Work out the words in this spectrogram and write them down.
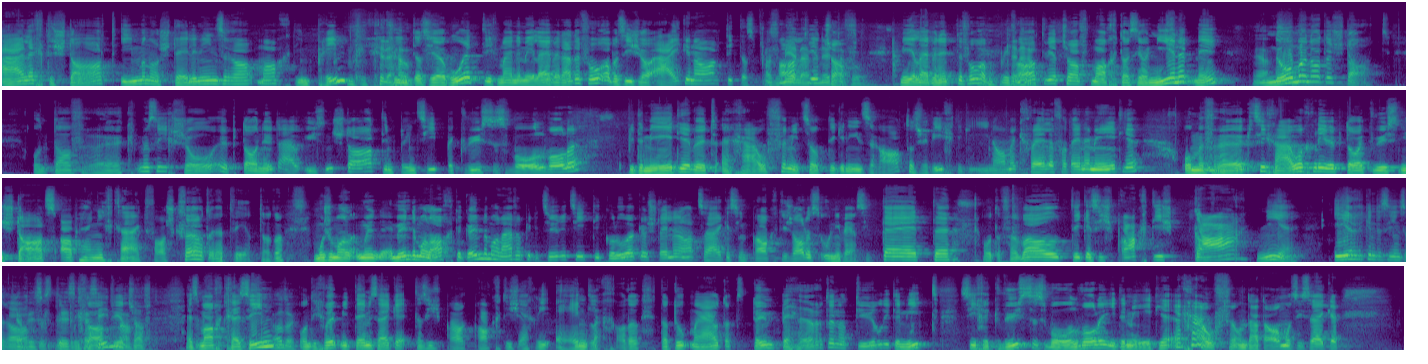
eigentlich der Staat immer noch Stelleninserat macht im Print. Ich genau. finde das ja gut. Ich meine, wir leben auch davon, aber es ist ja eigenartig, dass Privatwirtschaft... Also wir, leben nicht davon. wir leben nicht davon, aber. Privatwirtschaft genau. macht das ja nie mehr. Ja. Nur noch der Staat. Und da fragt man sich schon, ob da nicht auch unser Staat im Prinzip ein gewisses Wohlwollen bei den Medien will kaufen mit solchen Inseraten. Das ist eine wichtige Einnahmequelle von diesen Medien. Und man fragt sich auch ein bisschen, ob da eine gewisse Staatsabhängigkeit fast gefördert wird, oder? Muss mal, müssen mal achten, gehen mal einfach bei der Zürich Zeitung schauen, Stellenanzeigen sind praktisch alles Universitäten oder Verwaltung. Es ist praktisch gar nie irgendein Inserat ja, aus der Privatwirtschaft. Es macht keinen Sinn. Oder? Und ich würde mit dem sagen, das ist praktisch ein bisschen ähnlich, oder? Da tut man auch, da tun Behörden natürlich damit sich ein gewisses Wohlwollen in den Medien erkaufen. Und auch da muss ich sagen,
